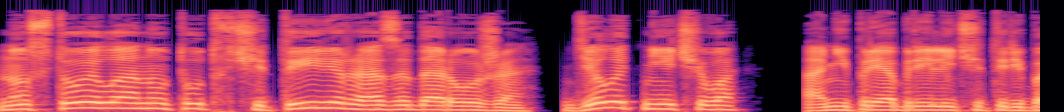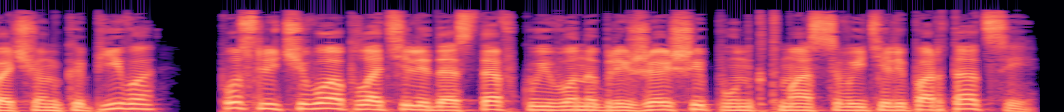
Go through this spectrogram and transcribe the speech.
Но стоило оно тут в четыре раза дороже, делать нечего, они приобрели четыре бочонка пива, после чего оплатили доставку его на ближайший пункт массовой телепортации,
